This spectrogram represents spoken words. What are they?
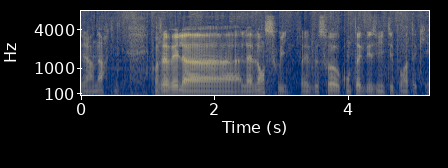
j'ai un arc. Quand j'avais la, la lance, oui, fallait que je sois au contact des unités pour attaquer.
